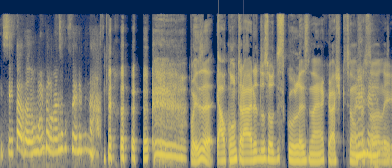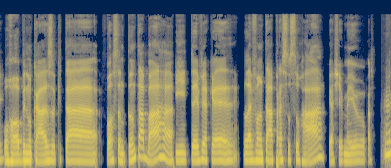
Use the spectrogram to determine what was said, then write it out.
E se tá dando ruim, pelo menos eu não fui eliminado. pois é. Ao contrário dos old schoolers, né? Que eu acho que são uhum. pessoas ali. O Rob, no caso, que tá forçando tanta barra e teve que levantar para sussurrar, que achei meio, uhum.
